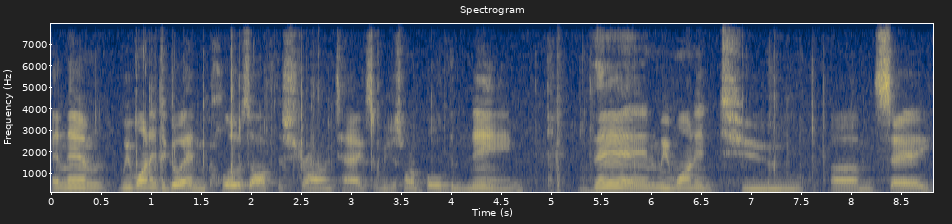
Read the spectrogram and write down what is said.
And then we wanted to go ahead and close off the strong tag, so we just want to bold the name. Then we wanted to um, say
